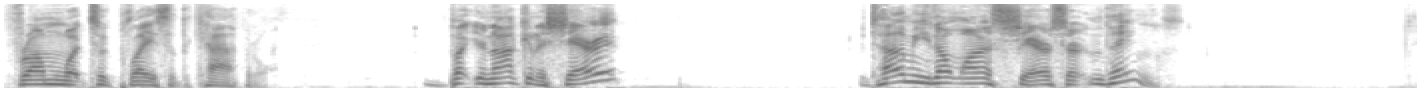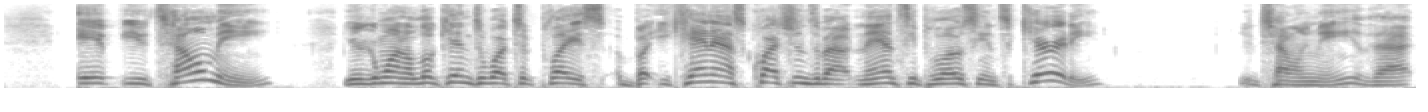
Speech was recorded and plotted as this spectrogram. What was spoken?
from what took place at the Capitol, but you're not going to share it, you're telling me you don't want to share certain things. If you tell me you're going to want to look into what took place, but you can't ask questions about Nancy Pelosi and security, you're telling me that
